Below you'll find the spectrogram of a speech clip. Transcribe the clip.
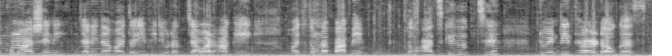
এখনও আসেনি। জানি না হয়তো এই ভিডিওটা যাওয়ার আগেই হয়তো তোমরা পাবে। তো আজকে হচ্ছে টোয়েন্টি থার্ড অগস্ট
